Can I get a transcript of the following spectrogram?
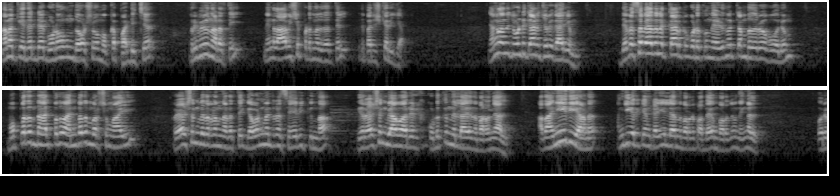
നമുക്ക് ഇതിന്റെ ഗുണവും ദോഷവും ഒക്കെ പഠിച്ച് റിവ്യൂ നടത്തി നിങ്ങൾ ആവശ്യപ്പെടുന്ന വിധത്തിൽ ഇത് പരിഷ്കരിക്കാം. ഞങ്ങളന്ന് ചൂണ്ടിക്കാണിച്ചൊരു കാര്യം. ദിവസവേതനക്കാർക്ക് കൊടുക്കുന്ന എഴുന്നൂറ്റമ്പത് രൂപ പോലും മുപ്പതും നാൽപ്പതും അൻപതും വർഷമായി റേഷൻ വിതരണം നടത്തി ഗവൺമെന്റിനെ സേവിക്കുന്ന ഈ റേഷൻ വ്യാപാരികൾക്ക് കൊടുക്കുന്നില്ല എന്ന് പറഞ്ഞാൽ അത് അനീതിയാണ് അംഗീകരിക്കാൻ കഴിയില്ല എന്ന് പറഞ്ഞപ്പോൾ അദ്ദേഹം പറഞ്ഞു നിങ്ങൾ ഒരു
